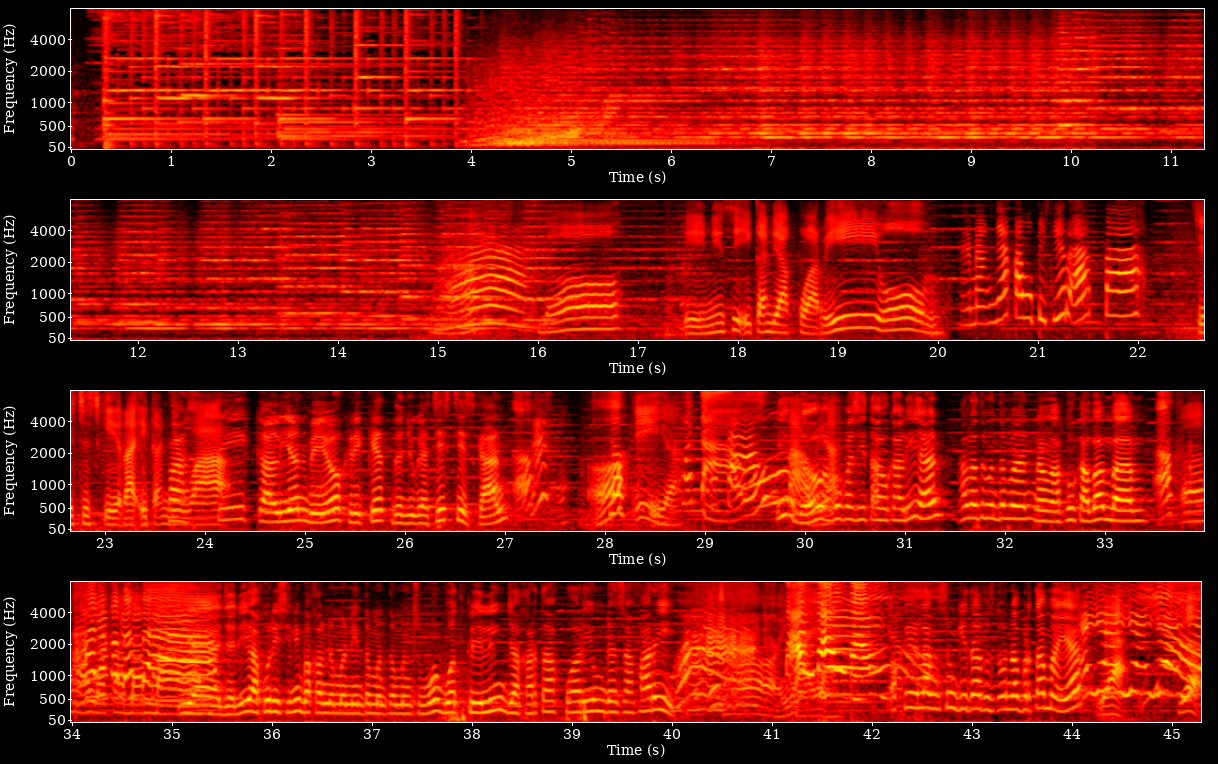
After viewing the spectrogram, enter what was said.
Ini sih ikan di akuarium. Memangnya kamu pikir apa? Cicis kira ikan dewa. Pasti kalian Beo, Cricket, dan juga Ciscis kan? Oh, iya. Tahu? Iya Tahu dong, ya. aku pasti tahu kalian. Halo teman-teman, nama aku Kak Bambam. Eh, halo Kak Bambang. Iya, jadi aku di sini bakal nemenin teman-teman semua buat keliling Jakarta Aquarium dan Safari. Oh, iya. Oke, langsung kita ke zona pertama ya. Ya. Ya.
